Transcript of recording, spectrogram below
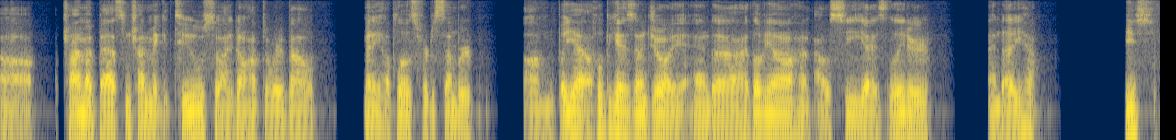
Uh, I'll try my best and try to make it two, so I don't have to worry about many uploads for December. Um, but yeah, I hope you guys enjoy, and uh, I love y'all, and I'll see you guys later. And uh, yeah, peace.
